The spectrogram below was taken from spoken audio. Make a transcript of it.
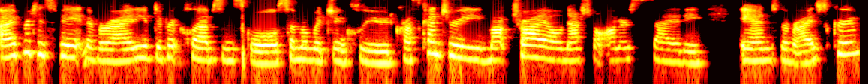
I participate in a variety of different clubs in school, some of which include cross country, mock trial, National Honor Society, and the RISE crew.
